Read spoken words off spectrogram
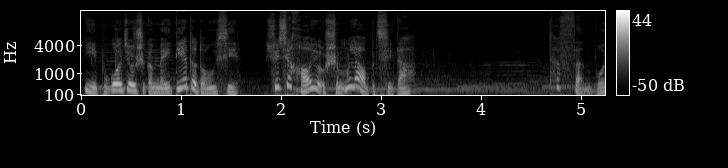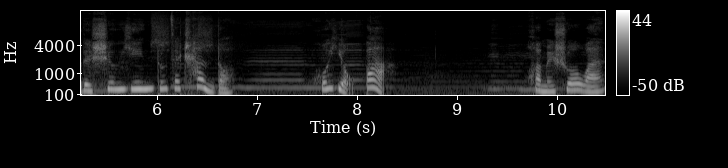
你不过就是个没爹的东西，学习好有什么了不起的？”他反驳的声音都在颤抖。我有爸。话没说完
